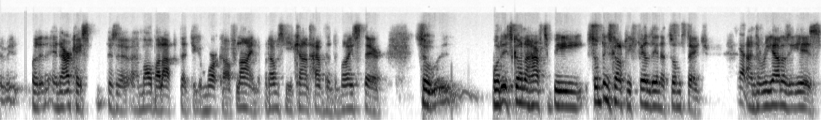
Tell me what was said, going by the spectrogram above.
I mean, but in our case, there's a, a, mobile app that you can work offline, but obviously you can't have the device there. So, but it's going to have to be something's going to be filled in at some stage. Yep. And the reality is,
